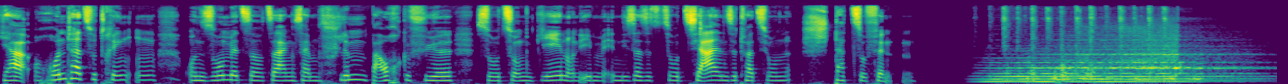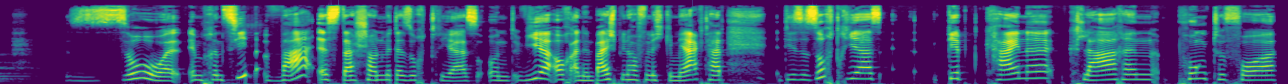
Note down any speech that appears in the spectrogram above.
ja, runterzutrinken und somit sozusagen seinem schlimmen Bauchgefühl so zu umgehen und eben in dieser sozialen Situation stattzufinden. So, im Prinzip war es da schon mit der Suchtrias und wie er auch an den Beispielen hoffentlich gemerkt hat, diese Suchtrias gibt keine klaren Punkte vor,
